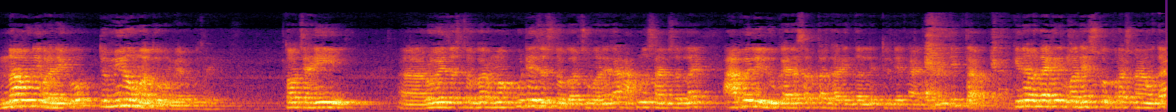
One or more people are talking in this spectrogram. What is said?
नआउने भनेको त्यो मेरो मत हो मेरो बुझाइ। त चाहिँ रोए जस्तो गर म कुटे जस्तो गर्छु भनेर आफ्नो सांसदलाई आफैले लुकाएर सत्ताधारी दलले त्यो देखाएको भने ठिक त किन भन्दाखेरि मधेसको प्रश्न आउँदा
